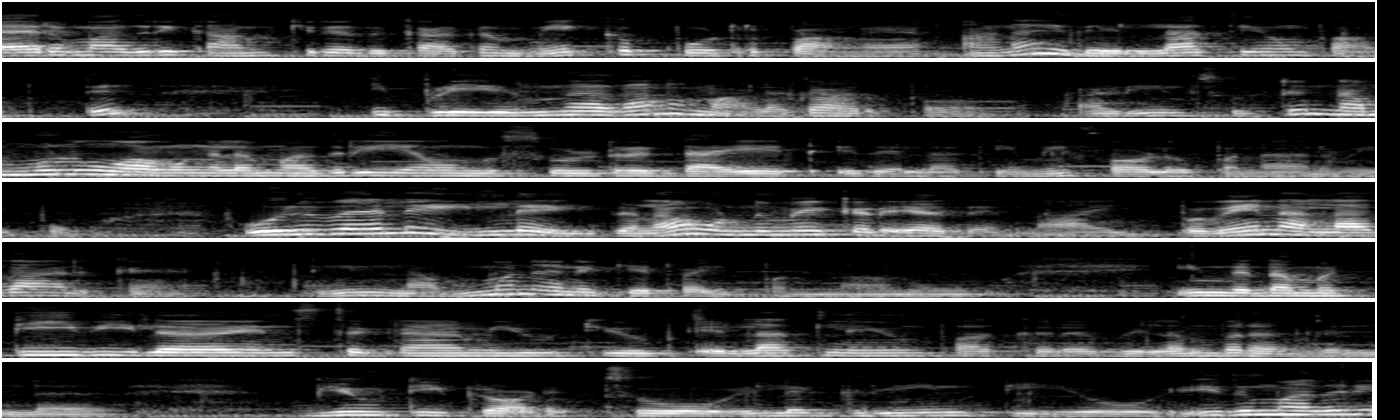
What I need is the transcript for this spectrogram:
வேறு மாதிரி காமிக்கிறதுக்காக மேக்கப் போட்டிருப்பாங்க. ஆனால் இது எல்லாத்தையும் பார்த்துட்டு இப்படி இருந்தால் தான் நம்ம அழகாக இருப்போம் அப்படின்னு சொல்லிட்டு நம்மளும் அவங்கள மாதிரி அவங்க சொல்கிற டயட் இது எல்லாத்தையுமே ஃபாலோ பண்ண ஆரம்பிப்போம். ஒருவேளை இல்லை இதெல்லாம் ஒன்றுமே கிடையாது. நான் இப்போவே நல்லா தான் இருக்கேன் அப்படின்னு நம்ம நினைக்க ட்ரை பண்ணாலும் இந்த நம்ம டிவியில் இன்ஸ்டாகிராம் யூடியூப் எல்லாத்துலேயும் பார்க்குற விளம்பரங்களில் பியூட்டி ப்ராடக்ட்ஸோ இல்லை க்ரீன் டீயோ இது மாதிரி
